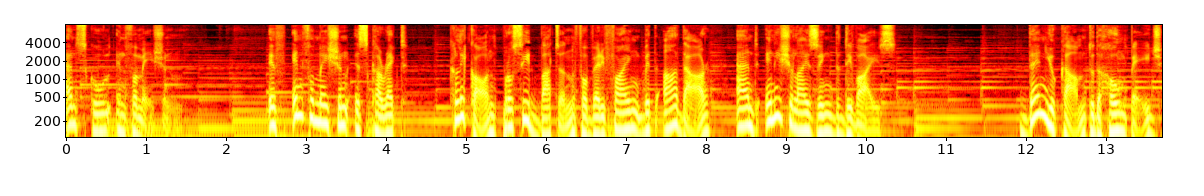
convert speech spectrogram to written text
and school information. If information is correct, click on Proceed button for verifying with Aadhaar and initializing the device. Then you come to the home page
